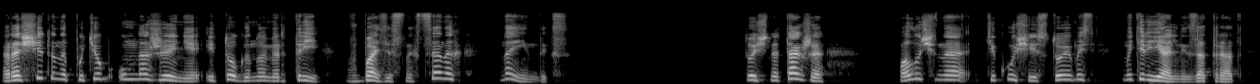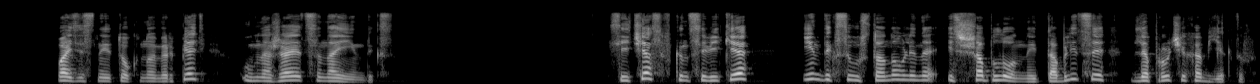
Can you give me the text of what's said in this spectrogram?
рассчитано путем умножения итога номер 3 в базисных ценах на индекс. Точно так же получена текущая стоимость материальных затрат. Базисный итог номер 5 умножается на индекс. Сейчас в концевике индексы установлены из шаблонной таблицы для прочих объектов.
